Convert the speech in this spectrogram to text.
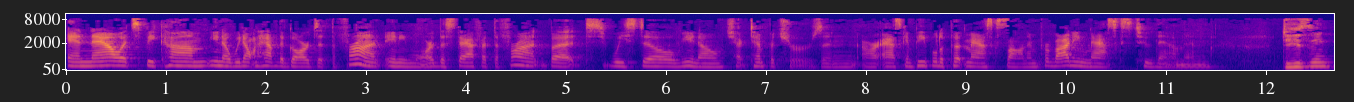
and now it's become, you know, we don't have the guards at the front anymore, the staff at the front, but we still, you know, check temperatures and are asking people to put masks on and providing masks to them and Do you think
